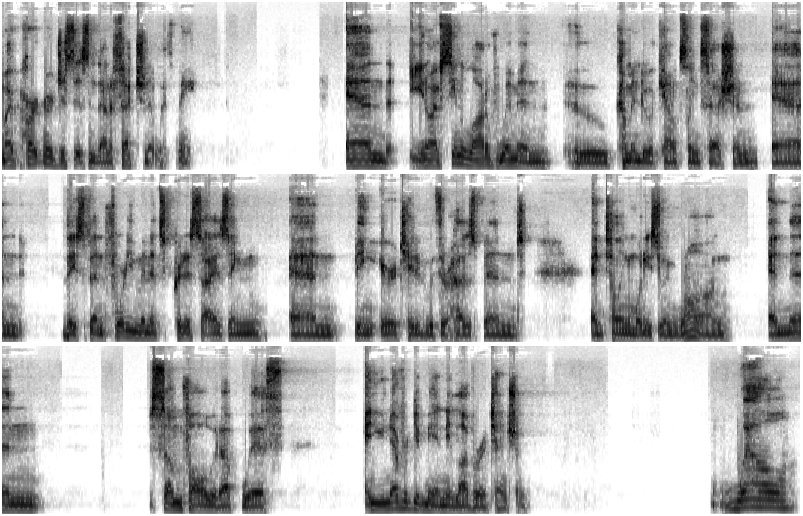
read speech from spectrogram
my partner just isn't that affectionate with me. And, you know, I've seen a lot of women who come into a counseling session and they spend 40 minutes criticizing and being irritated with their husband and telling him what he's doing wrong. And then some follow it up with, and you never give me any love or attention. Well,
